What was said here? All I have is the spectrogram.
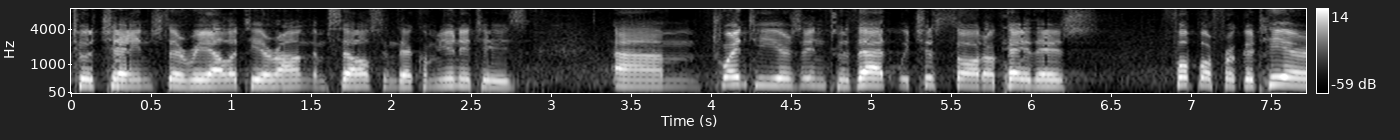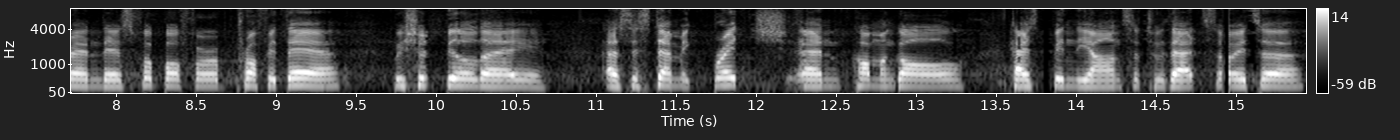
to change the reality around themselves and their communities. Um, 20 years into that, we just thought, okay, there's football for good here and there's football for profit there we should build a, a systemic bridge, and Common Goal has been the answer to that. So it's a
